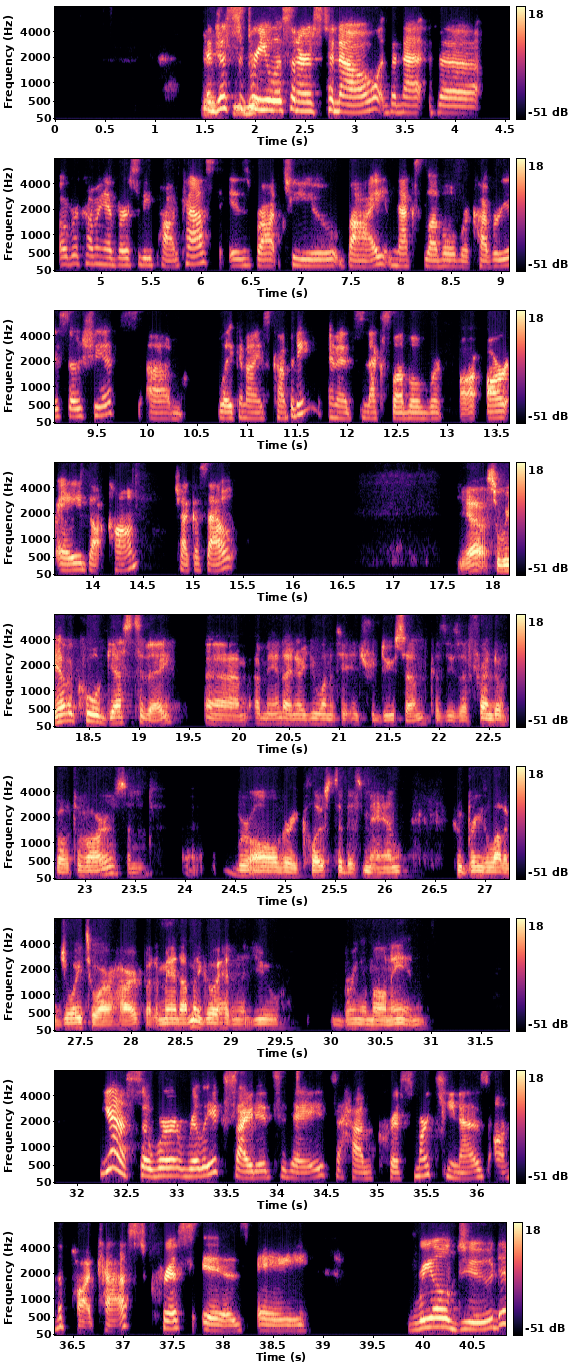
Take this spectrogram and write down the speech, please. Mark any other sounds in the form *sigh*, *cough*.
Yeah, And just for you listeners to know, the net the Overcoming Adversity podcast is brought to you by Next Level Recovery Associates, um, Blake and I's company, and it's nextlevelra.com. Check us out. Yeah, so we have a cool guest today. Um, Amanda, I know you wanted to introduce him because he's a friend of both of ours, and uh, we're all very close to this man who brings a lot of joy to our heart. But Amanda, I'm going to go ahead and let you bring him on in. Yeah, so we're really excited today to have Chris Martinez on the podcast. Chris is a real dude,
